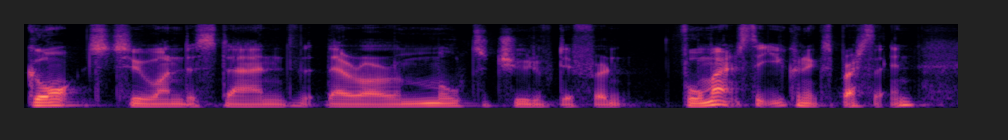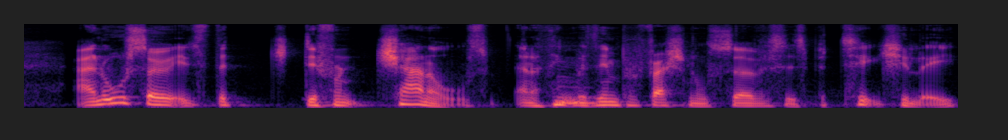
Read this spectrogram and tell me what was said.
got to understand that there are a multitude of different formats that you can express that in. And also, it's the ch- different channels. And I think mm-hmm. within professional services, particularly,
